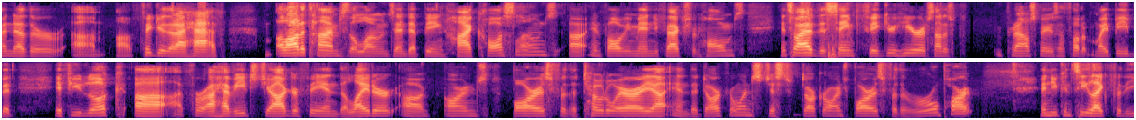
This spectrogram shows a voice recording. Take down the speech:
another um, uh, figure that I have. A lot of times the loans end up being high cost loans uh, involving manufactured homes. And so I have the same figure here. It's not as pronounced maybe as I thought it might be, but if you look uh, for, I have each geography and the lighter uh, orange bars for the total area and the darker ones, just darker orange bars for the rural part. And you can see like for the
